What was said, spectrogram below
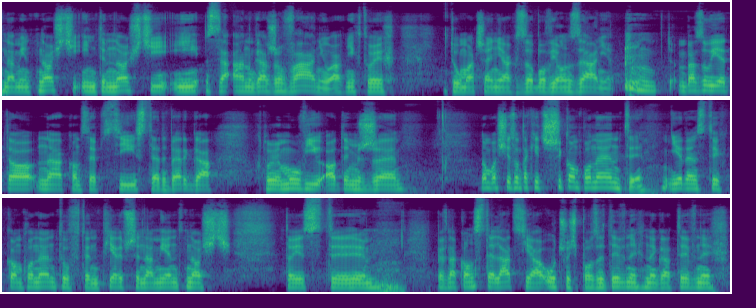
namiętności, intymności i zaangażowaniu, a w niektórych tłumaczeniach zobowiązanie. Bazuje to na koncepcji Sternberga, który mówi o tym, że no właśnie są takie trzy komponenty. Jeden z tych komponentów, ten pierwszy namiętność, to jest y, pewna konstelacja uczuć pozytywnych, negatywnych,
